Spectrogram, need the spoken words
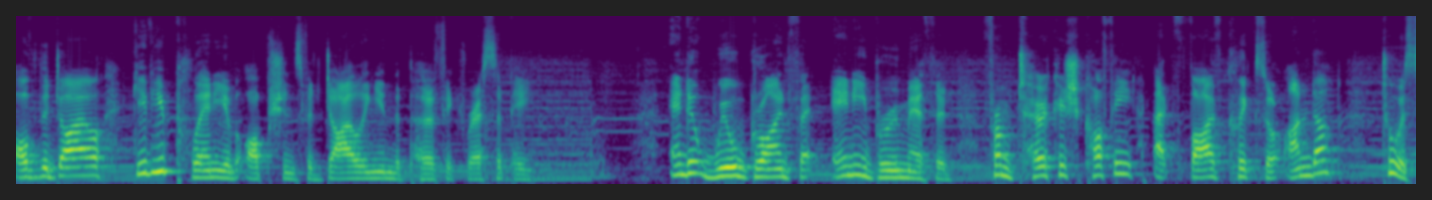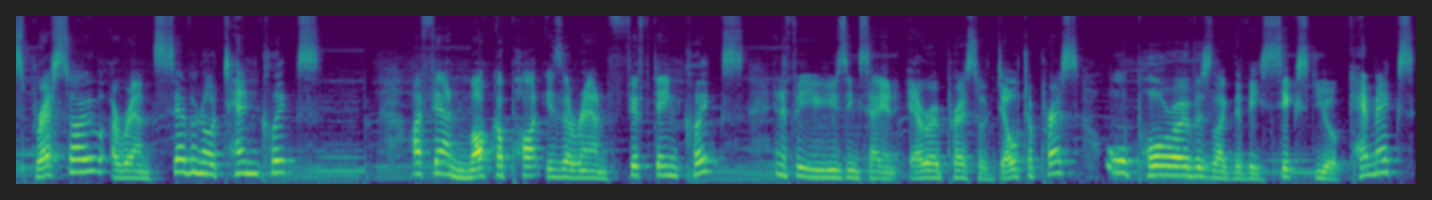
of the dial give you plenty of options for dialing in the perfect recipe and it will grind for any brew method, from Turkish coffee at 5 clicks or under, to espresso around 7 or 10 clicks. I found Moka Pot is around 15 clicks, and if you're using say an AeroPress or Delta Press, or pour overs like the V60 or Chemex,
